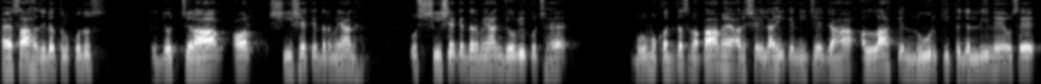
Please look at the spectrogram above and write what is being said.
ایسا حضرت القدس کہ جو چراغ اور شیشے کے درمیان ہے۔ اس شیشے کے درمیان جو بھی کچھ ہے، وہ مقدس مقام ہے عرش الٰہی کے نیچے، جہاں اللہ کے نور کی تجلی نے اسے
